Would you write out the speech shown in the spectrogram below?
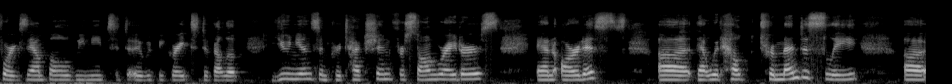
for example, we need to. It would be great to develop unions and protection for songwriters and artists. Uh, that would help tremendously uh,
